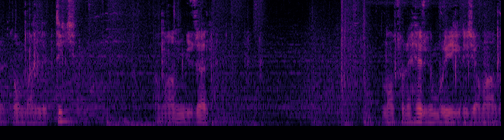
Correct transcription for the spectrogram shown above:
Evet onu da hallettik. Tamam güzel. Bundan sonra her gün buraya gireceğim abi.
